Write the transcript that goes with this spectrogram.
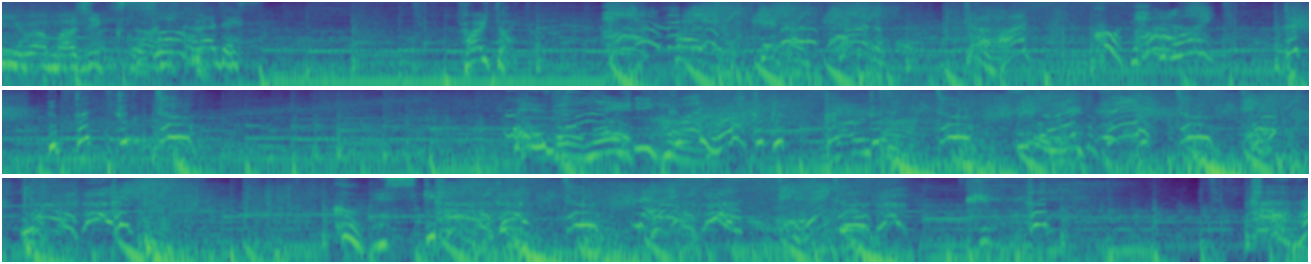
ターンユアマジックサーからですトファイトパーセカンドサードダーこれくらいふっふっふっふ目覚めいくわよカウンターそれでこれ式ナイスはは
